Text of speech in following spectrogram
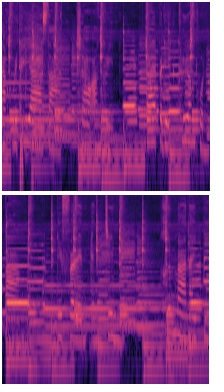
นักวิทยาศาสตร์ ชาวอังกฤษ ได้ประดิษฐ์เครื่องผลต่าง different engine ขึ้นมาในปี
